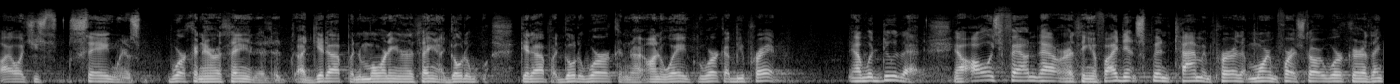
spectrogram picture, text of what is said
I always used to say when I was working and everything, and I'd get up in the morning and everything, I'd go to get up, I'd go to work, and on the way to work, I'd be praying. And I would do that. And I always found out or anything, if I didn't spend time in prayer that morning before I started work or anything,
